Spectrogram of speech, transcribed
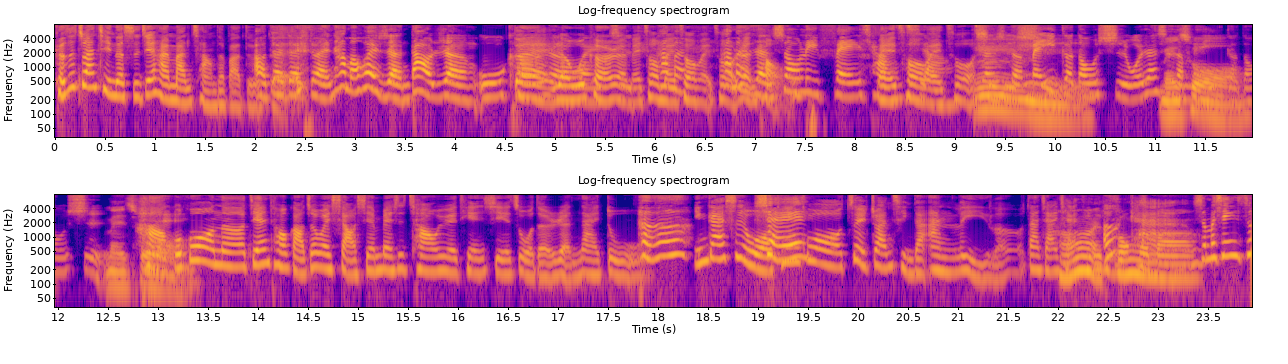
可是专情的时间还蛮长的吧？对不对？哦，对对对，他们会忍到忍无可忍，忍无可忍，没错没错没错，他们忍受力非常强，没错没错，真的每一个都是我认识的每一个都是，没错。好，不过呢，今天投稿这位小仙贝是超越天蝎座的忍耐度，应该是我听过最专情的案例了。大家一起来听听看，什么星座？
